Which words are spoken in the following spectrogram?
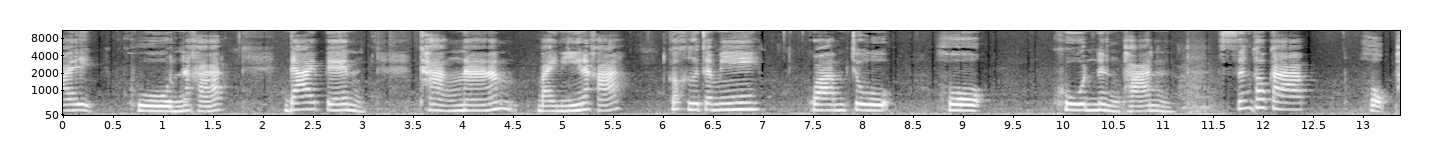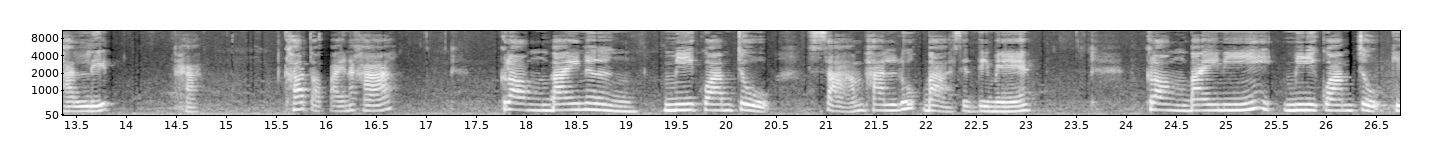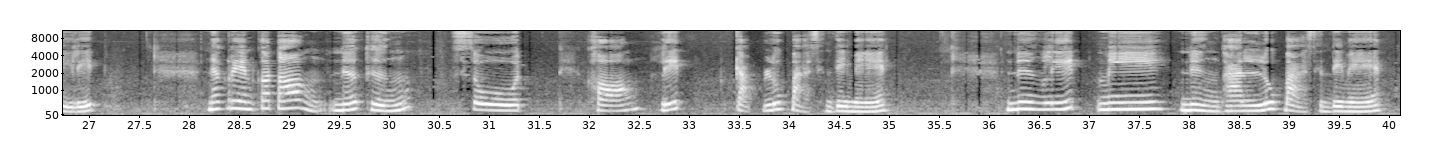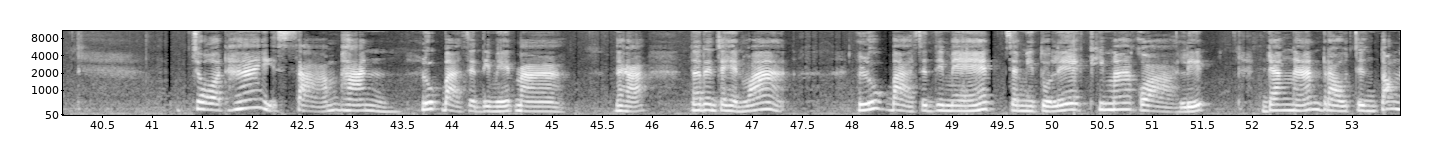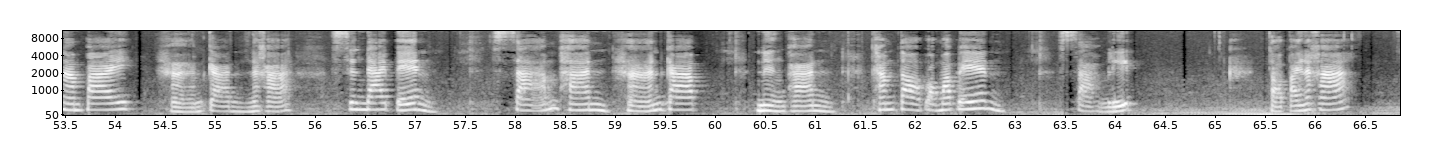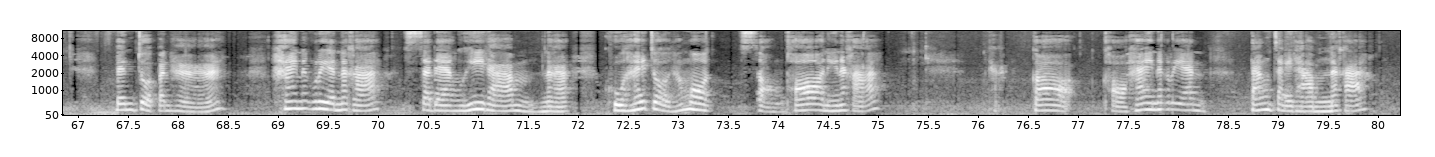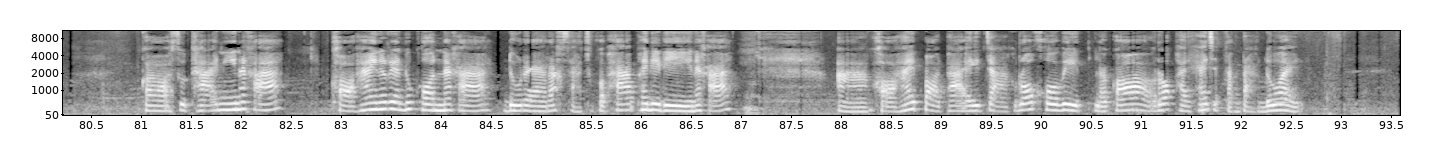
คูณนะคะ ได้เป็นถังน้ำใบนี้นะคะ ก็คือจะมีความจุ6คูณ1,000 ซึ่งเท่ากับ 6,000 ลิตรค่ะข้อต่อไปนะคะ กล่องใบหนึ่งมีความจุ 3,000 ลูกบาศก์เซนติเมตร กล่องใบนี้มีความจุกี่ลิตร นักเรียนก็ต้องนึกถึงสูตรของลิตรกับลูกบาศก์เซนติเมตร 1 ลิตรมี 1,000 ลูกบาศก์เซนติเมตร โจทย์ให้ 3,000 ลูกบาศก์เซนติเมตรมานะคะนักเรียนจะเห็นว่า ลูกบาศก์เซนติเมตร จะมีตัวเลขที่มากกว่าลิตร ดังนั้นเราจึงต้องนำไปหารกันนะคะ ซึ่งได้เป็น 3,000 หารกับ 1,000คำตอบออกมาเป็น 3 ลิตร ต่อไปนะคะ เป็นโจทย์ปัญหาให้นักเรียนนะคะ แสดงวิธีทำนะคะ ครูให้โจทย์ทั้งหมด 2 ข้อนี้นะคะค่ะก็ขอให้นักเรียนตั้งใจทำนะคะ ก็สุดท้ายนี้นะคะ ขอให้นักเรียนทุกคนนะคะ ดูแลรักษาสุขภาพให้ดีๆนะคะอาขอให้ปลอดภัยจากโรคโควิด แล้วก็โรคภัยไข้เจ็บต่างๆด้วย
